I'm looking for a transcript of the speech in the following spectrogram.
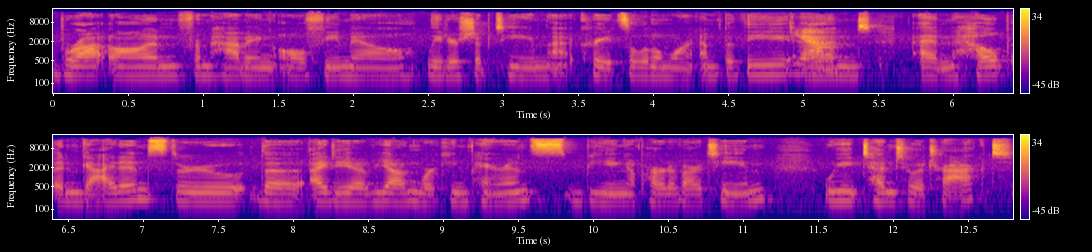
brought on from having all female leadership team that creates a little more empathy Yeah. and and help and guidance through the idea of young working parents being a part of our team. We tend to attract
